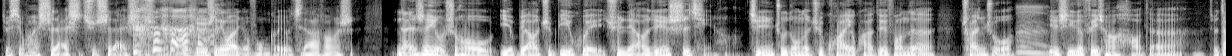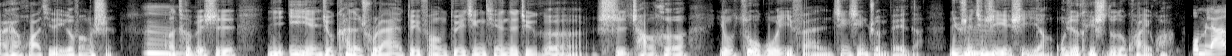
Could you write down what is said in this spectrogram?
就喜欢试来试去，试来试去，那就是另外一种风格，有其他的方式。男生有时候也不要去避讳去聊这些事情哈，其实你主动的去夸一夸对方的穿着，嗯也是一个非常好的就打开话题的一个方式。嗯啊，特别是你一眼就看得出来，对方对今天的这个是场合有做过一番精心准备的。女生其实也是一样，我觉得可以适度的夸一夸。我们聊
